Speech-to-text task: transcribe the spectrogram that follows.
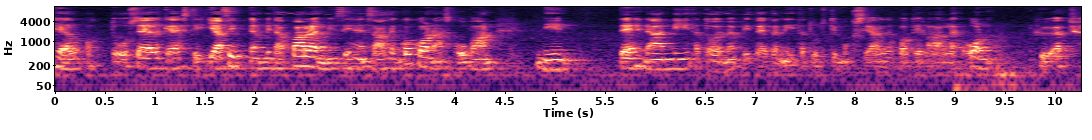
helpottuu selkeästi ja sitten mitä paremmin siihen saa sen kokonaiskuvan, niin tehdään niitä toimenpiteitä, niitä tutkimuksia, joita potilaalle on hyötyä.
